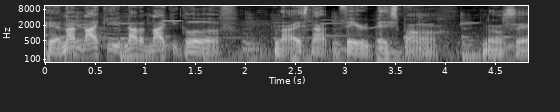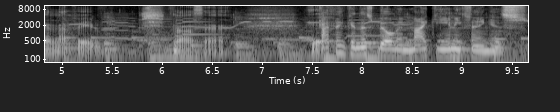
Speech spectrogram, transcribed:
Yeah. Yeah, not Nike, not a Nike glove. No, it's not very baseball. You know what I'm saying? Not very. You know what I'm saying? I think in this building, Nike anything is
